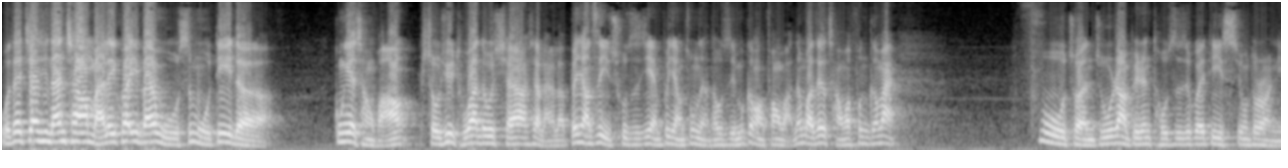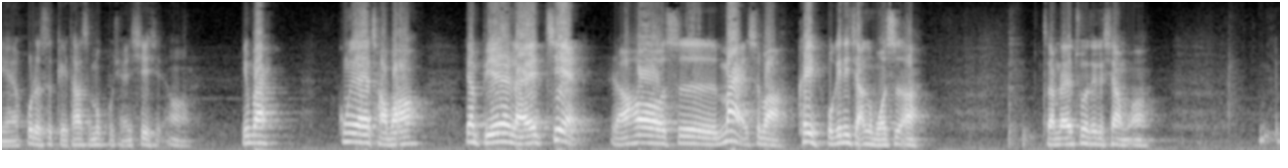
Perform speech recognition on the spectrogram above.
我在江西南昌买了一块一百五十亩地的工业厂房，手续图案都下下来了。本想自己出资建，不想重点投资，有没有更好方法？能把这个厂房分割卖，付转租，让别人投资这块地使用多少年，或者是给他什么股权？谢谢啊，明白？工业厂房让别人来建，然后是卖是吧？可以，我给你讲个模式啊，咱们来做这个项目啊。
